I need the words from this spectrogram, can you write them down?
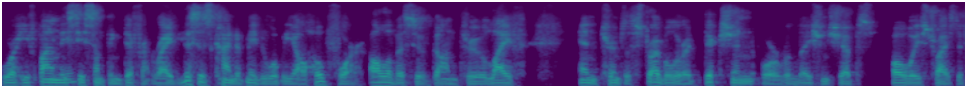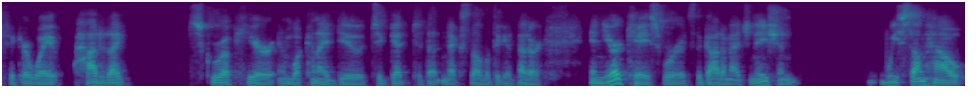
where he finally mm-hmm. sees something different, right? This is kind of maybe what we all hope for. All of us who've gone through life in terms of struggle or addiction or relationships always tries to figure way how did I screw up here and what can I do to get to that next level to get better? In your case, where it's the God imagination, we somehow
